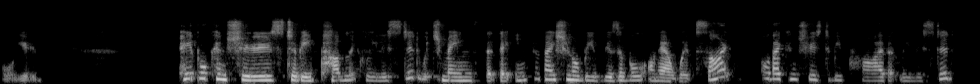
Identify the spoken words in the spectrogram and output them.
for you. People can choose to be publicly listed, which means that their information will be visible on our website, or they can choose to be privately listed.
